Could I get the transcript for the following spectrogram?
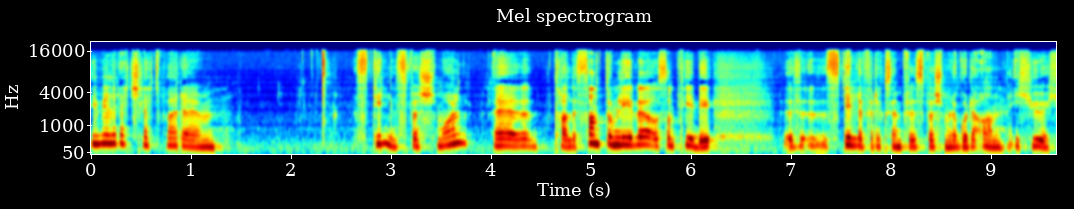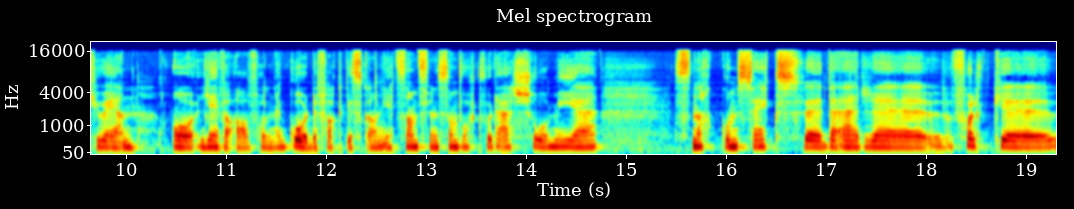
vi vil rett og slett bare stille spørsmål, eh, tale sant om livet, og samtidig eh, stille f.eks. spørsmålet går det an i 2021 å leve avholdende? Går det faktisk an i et samfunn som vårt, hvor det er så mye snakk om sex? Det er eh, folk eh,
